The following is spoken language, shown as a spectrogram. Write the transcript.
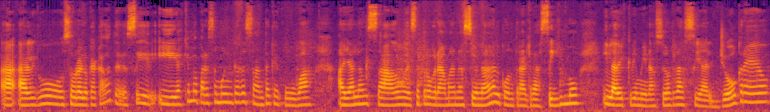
algo sobre lo que acabas de decir y es que me parece muy interesante que Cuba haya lanzado ese programa nacional contra el racismo y la discriminación racial. Yo creo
